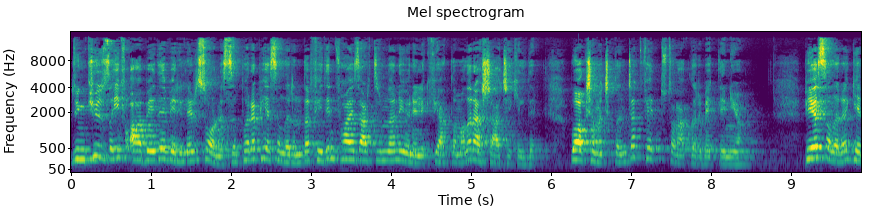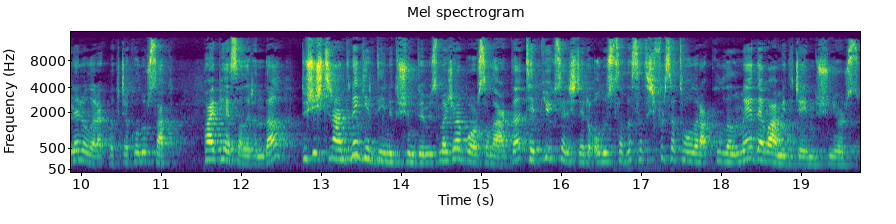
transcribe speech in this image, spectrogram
Dünkü zayıf ABD verileri sonrası para piyasalarında Fed'in faiz artırımlarına yönelik fiyatlamalar aşağı çekildi. Bu akşam açıklanacak Fed tutanakları bekleniyor. Piyasalara genel olarak bakacak olursak Pay piyasalarında düşüş trendine girdiğini düşündüğümüz majör borsalarda tepki yükselişleri olursa da satış fırsatı olarak kullanılmaya devam edeceğini düşünüyoruz.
